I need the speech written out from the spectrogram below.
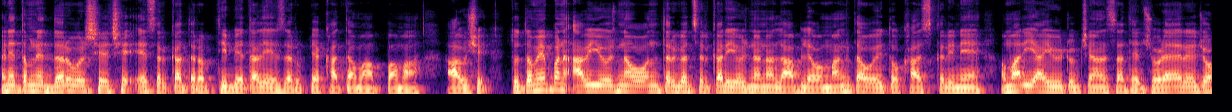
અને તમને દર વર્ષે છે એ સરકાર તરફથી બેતાલીસ હજાર રૂપિયા ખાતામાં આપવામાં આવશે. તો તમે પણ આવી યોજનાઓ અંતર્ગત સરકારી યોજનાના લાભ લેવા માંગતા હોય તો ખાસ કરીને અમારી આ યુટ્યુબ ચેનલ સાથે જોડાયા રહેજો.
